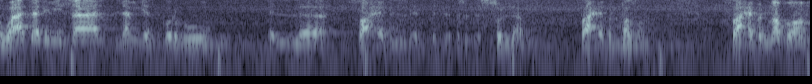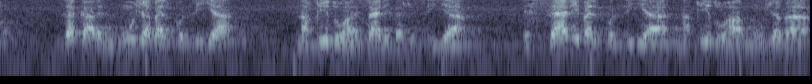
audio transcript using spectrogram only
هو أتى بمثال لم يذكره صاحب السلم صاحب النظم. صاحب النظم ذكر الموجبة الكلية نقيضها سالبة جزئية السالبة الكلية نقيضها موجبة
